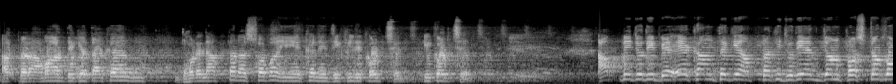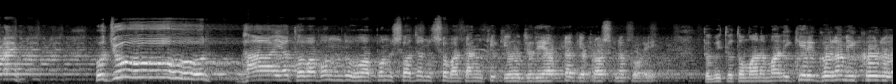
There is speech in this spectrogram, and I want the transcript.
আপনারা আমার দিকে তাকান। ধরেন আপনারা সবাই এখানে জিকির করছেন। কি করছেন? আপনি যদি এখান থেকে আপনাকে যদি একজন প্রশ্ন করে, হুজুর, ভাই অথবা বন্ধু, আপন স্বজন, শোভাকাঙ্ক্ষী কেউ যদি আপনাকে প্রশ্ন করে, তুমি তো তোমার মালিকের গোলামি করো।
